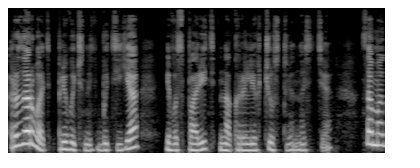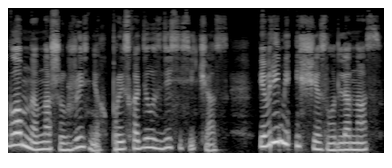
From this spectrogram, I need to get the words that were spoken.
разорвать привычность бытия и воспарить на крыльях чувственности. Самое главное в наших жизнях происходило здесь и сейчас, и время исчезло для нас.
